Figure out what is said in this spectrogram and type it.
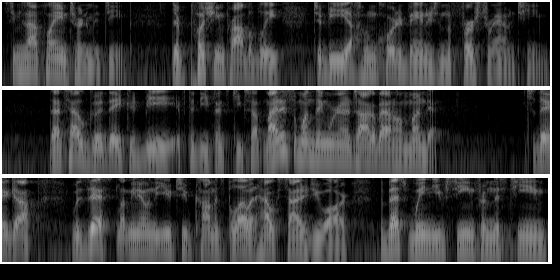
This team's not a playing tournament team. They're pushing probably to be a home court advantage in the first round team. That's how good they could be if the defense keeps up. Minus the one thing we're going to talk about on Monday. So there you go. Was this, let me know in the YouTube comments below and how excited you are. The best win you've seen from this team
